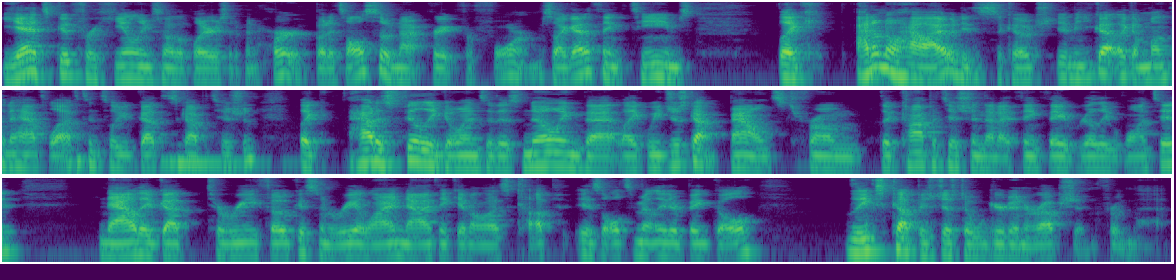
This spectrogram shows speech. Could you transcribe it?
yeah, it's good for healing some of the players that have been hurt, but it's also not great for form. So I got to think teams like I don't know how I would do this as a coach. I mean, you got like a month and a half left until you've got this mm-hmm. competition. Like, how does Philly go into this knowing that like we just got bounced from the competition that I think they really wanted? Now they've got to refocus and realign. Now I think MLS Cup is ultimately their big goal. Leagues Cup is just a weird interruption from that.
